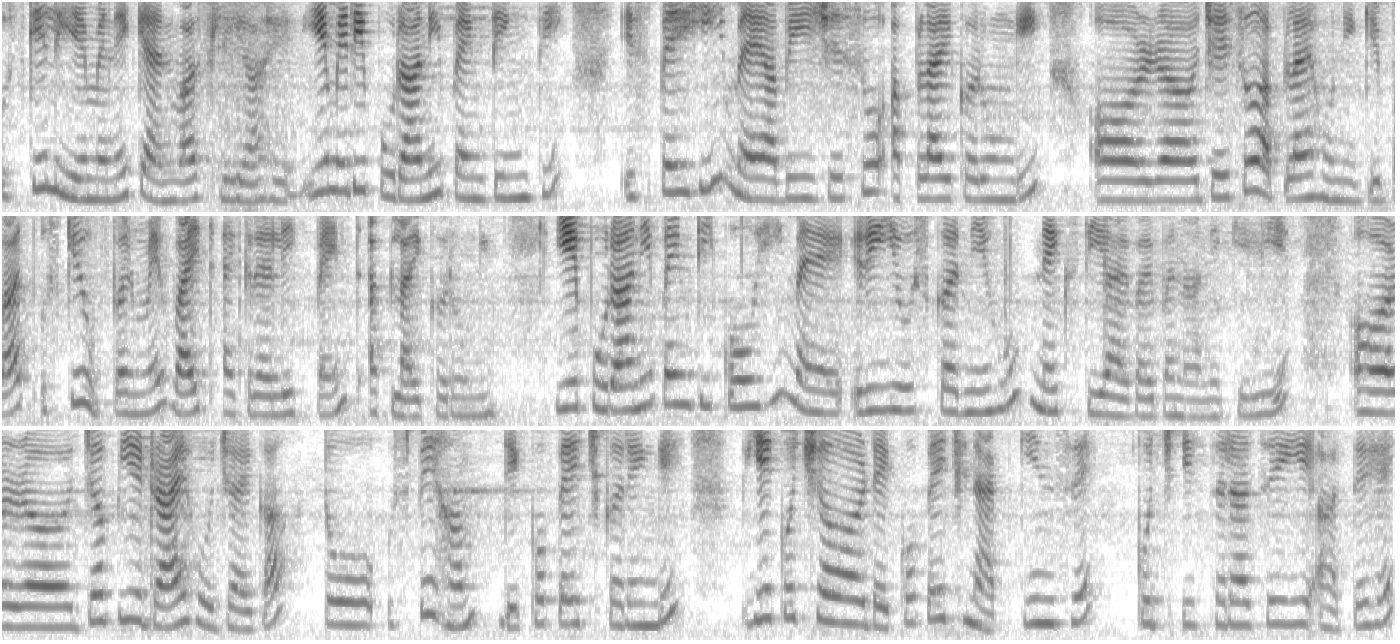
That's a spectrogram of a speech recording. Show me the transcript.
उसके लिए मैंने कैनवास लिया है। ये मेरी पुरानी पेंटिंग थी। इस पर ही मैं अभी जेसो अप्लाई करूँगी और जेसो अप्लाई होने के बाद उसके ऊपर मैं वाइट एक्रेलिक पेंट अप्लाई करूँगी। ये पुरानी पेंटिंग को ही मैं रीयूज़ करनी हूँ नेक्स्ट DIY बनाने के लिए। और जब ये ड्राई हो जाएगा तो उस पर हम डेको करेंगे। ये कुछ डेको पेज नैपकिन कुछ इस तरह से ये आते हैं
